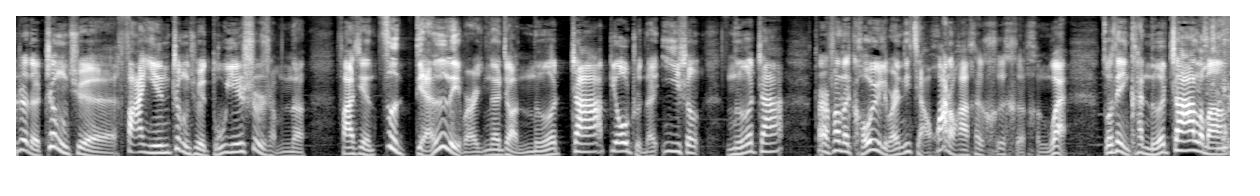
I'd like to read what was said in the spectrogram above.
吒的正确发音、正确读音是什么呢？发现字典里边应该叫哪吒，标准的一声哪吒。但是放在口语里边，你讲话的话很很很很怪。昨天你看哪吒了吗？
